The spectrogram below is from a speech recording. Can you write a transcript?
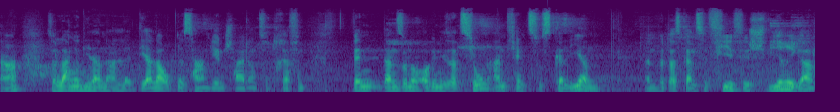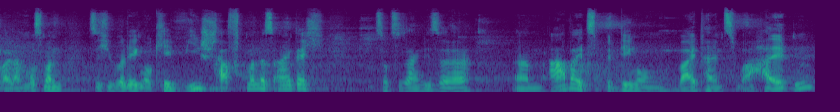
Ja, solange die dann die Erlaubnis haben, die Entscheidung zu treffen. Wenn dann so eine Organisation anfängt zu skalieren, dann wird das Ganze viel, viel schwieriger, weil dann muss man sich überlegen, okay, wie schafft man es eigentlich, sozusagen diese ähm, Arbeitsbedingungen weiterhin zu erhalten,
